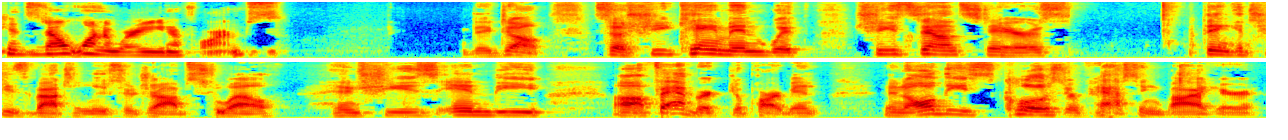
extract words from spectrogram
Kids don't want to wear uniforms. They don't. So she came in with she's downstairs thinking she's about to lose her job, Swell, and she's in the uh, fabric department, and all these clothes are passing by her.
